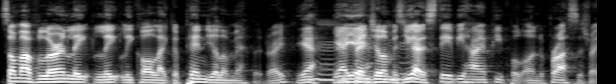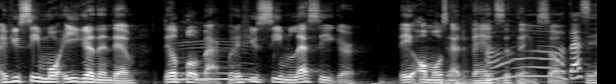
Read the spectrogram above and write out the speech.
Some I've learned late, lately called like the pendulum method, right? Yeah. Mm-hmm. Yeah. the Yeah. pendulum is you got to stay behind people on the process, right? If you seem more eager than them, they'll pull back. But if you seem less eager, they almost advance the thing. Oh, so that's Yeah.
